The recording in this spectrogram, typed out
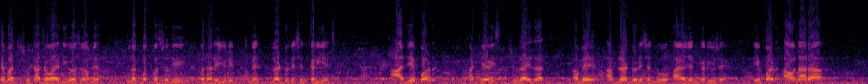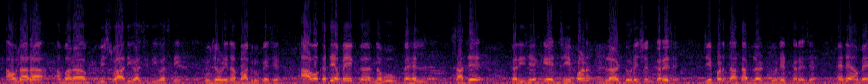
તેમજ છૂટાછવાયા દિવસે અમે લગભગ બસોથી વધારે યુનિટ અમે બ્લડ ડોનેશન કરીએ છીએ. આજે પણ અઠ્યાવીસ જુલાઈ તક અમે આ બ્લડ ડોનેશનનું આયોજન કર્યું છે. એ પણ આવનારા આવનારા અમારા વિશ્વ આદિવાસી દિવસની ઉજવણીના ભાગરૂપે છે. આ વખતે અમે એક નવું પહેલ સાથે કરી છે કે જે પણ બ્લડ ડોનેશન કરે છે, જે પણ દાતા બ્લડ ડોનેટ કરે છે, એને અમે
